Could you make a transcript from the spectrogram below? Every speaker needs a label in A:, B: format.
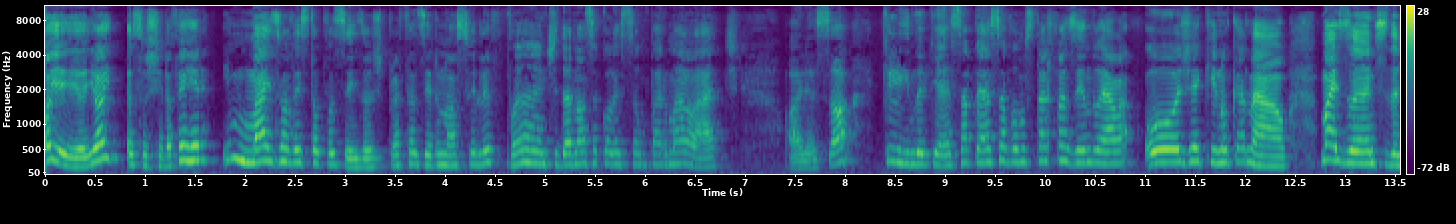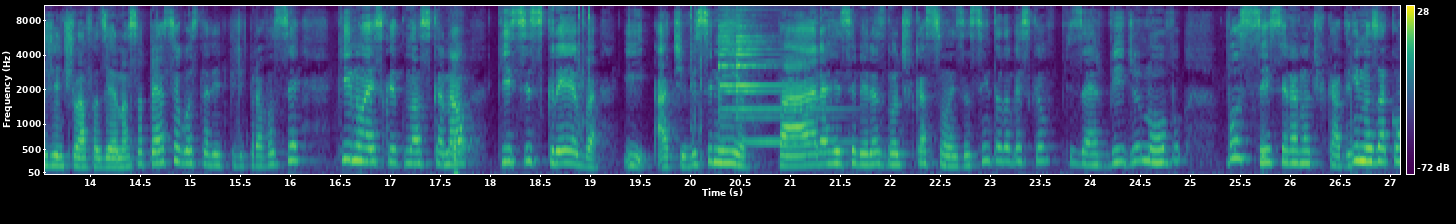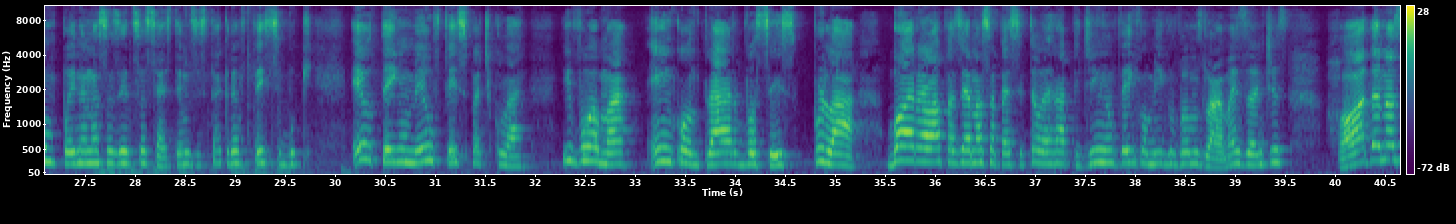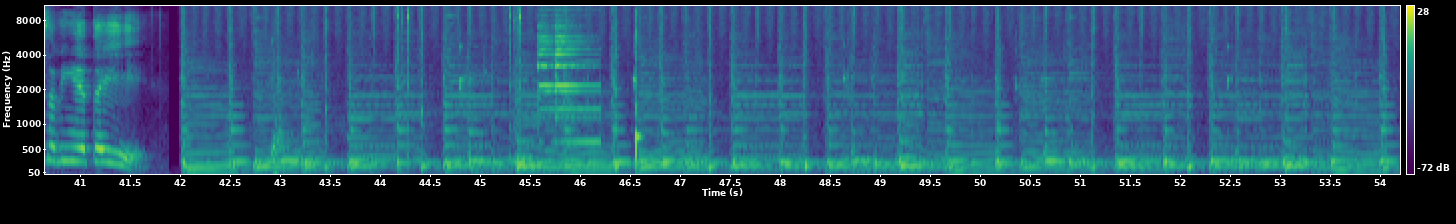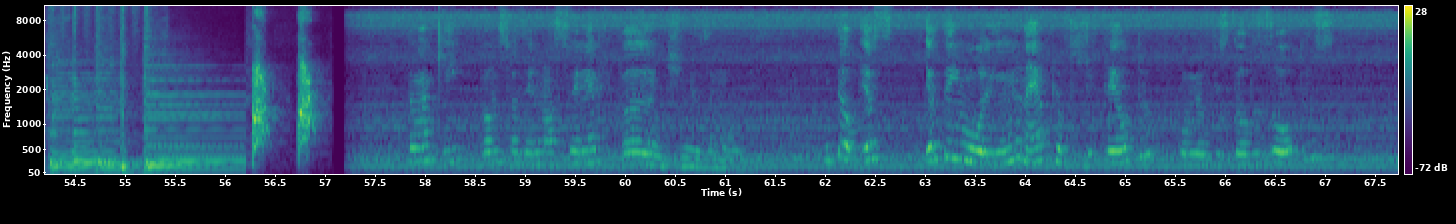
A: Oi, oi, oi, oi, eu sou Sheila Ferreira e mais uma vez estou com vocês hoje para fazer o nosso elefante da nossa coleção Parmalat. Olha só que linda que é essa peça, vamos estar fazendo ela hoje aqui no canal. Mas antes da gente ir lá fazer a nossa peça, eu gostaria de pedir para você que não é inscrito no nosso canal, que se inscreva e ative o sininho para receber as notificações. Assim, toda vez que eu fizer vídeo novo, você será notificado. E nos acompanhe nas nossas redes sociais. Temos Instagram, Facebook. Eu tenho meu Face particular. E vou amar encontrar vocês por lá. Bora lá fazer a nossa peça. Então é rapidinho, vem comigo, vamos lá. Mas antes, roda a nossa vinheta aí. Meus amores. Então, eu, eu tenho um olhinho, né, que eu fiz de feltro, como eu fiz todos os outros.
